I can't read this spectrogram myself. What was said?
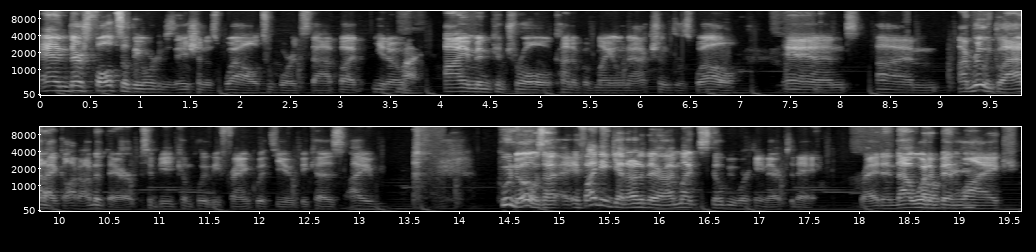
And there's faults of the organization as well towards that. But, you know, right. I'm in control kind of of my own actions as well. And I'm I'm really glad I got out of there, to be completely frank with you, because I who knows? I, if I didn't get out of there, I might still be working there today, right? And that would have okay. been like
